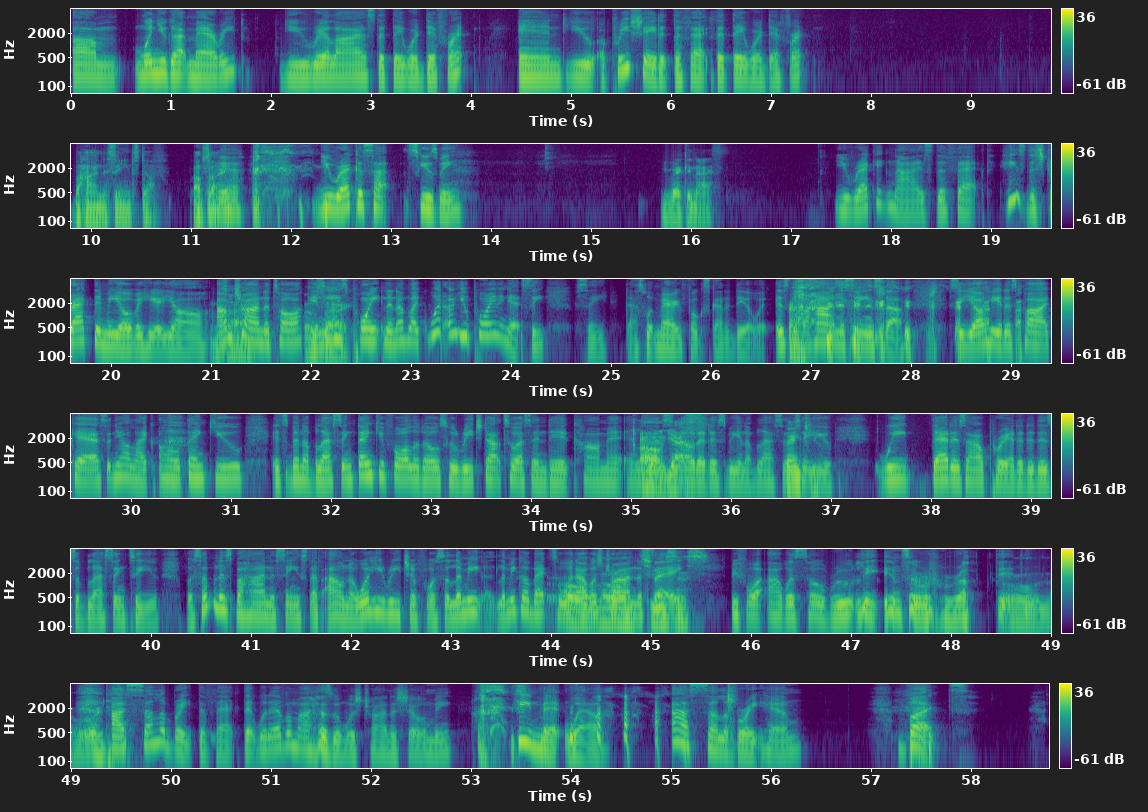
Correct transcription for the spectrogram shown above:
Um, when you got married, you realized that they were different and you appreciated the fact that they were different. Behind the scenes stuff. I'm sorry. Yeah. you reconcile, excuse me, You recognize. You recognize the fact he's distracting me over here, y'all. I'm, sorry. trying to talk I'm and he's pointing and I'm like, what are you pointing at? See, see, that's what married folks got to deal with. It's the behind the scenes stuff. So y'all hear this podcast and y'all like, oh, thank you. It's been a blessing. Thank you for all of those who reached out to us and did comment and let Oh, us yes. know that it's being a blessing Thank to you. you. We that is our prayer that it is a blessing to you. But some of this behind the scenes stuff, I don't know what he reaching for. So let me let me go back to what I Oh, was Lord trying to Jesus. say before I was so rudely interrupted. Oh Lord. I celebrate the fact that whatever my husband was trying to show me, he meant well. I celebrate him. But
